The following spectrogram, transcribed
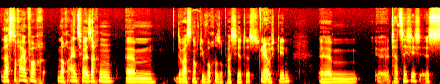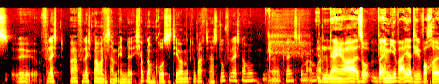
lass doch einfach noch ein, zwei Sachen, ähm, was noch die Woche so passiert ist, Ja. durchgehen. Ähm, äh, tatsächlich ist, äh, vielleicht, ah, vielleicht machen wir das am Ende. Ich habe noch ein großes Thema mitgebracht. Hast du vielleicht noch ein äh, kleines Thema am Rande? Naja, also bei mir war ja die Woche,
